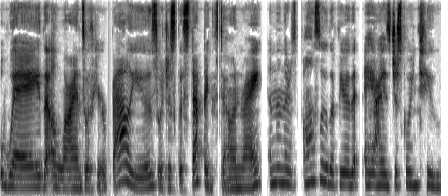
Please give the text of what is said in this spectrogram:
way that aligns with your values, which is the stepping stone, right? And then there's also the fear that AI is just going to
